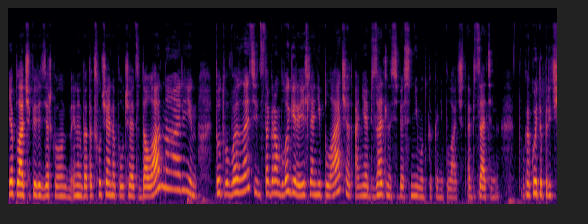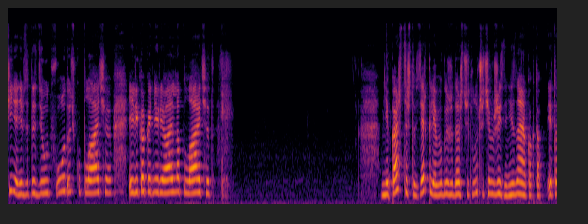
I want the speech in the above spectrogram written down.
Я плачу перед зеркалом, иногда так случайно получается. Да ладно, Арин, тут, вы знаете, инстаграм-блогеры, если они плачут, они обязательно себя снимут, как они плачут, обязательно. По какой-то причине они обязательно сделают фоточку плача, или как они реально плачут. Мне кажется, что в зеркале я выгляжу даже чуть лучше, чем в жизни. Не знаю, как так. Это,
